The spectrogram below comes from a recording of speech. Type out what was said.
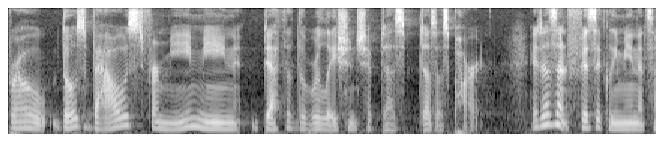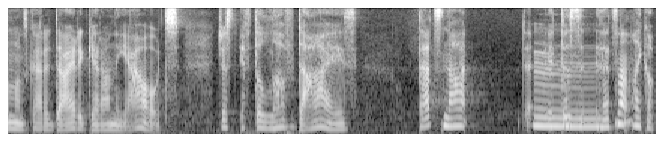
bro, those vows for me mean death of the relationship does does us part. It doesn't physically mean that someone's got to die to get on the outs. Just if the love dies, that's not that- it doesn't Mm. that's not like a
